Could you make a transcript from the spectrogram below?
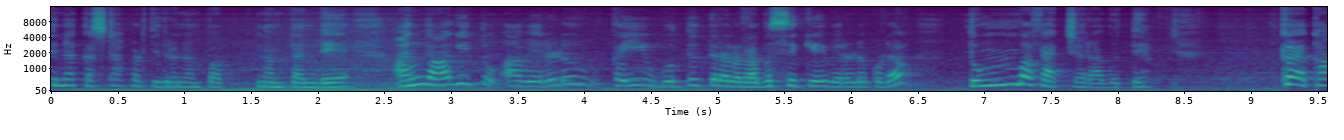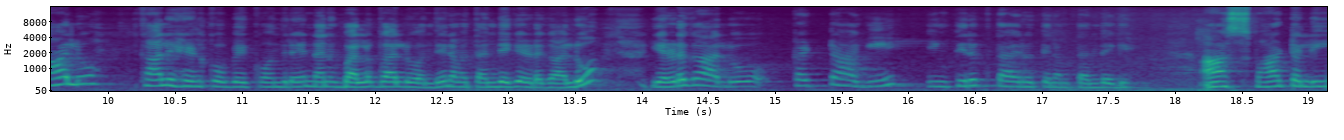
ತಿನ್ನೋಕೆ ಕಷ್ಟಪಡ್ತಿದ್ರು ನಮ್ಮ ಪಾಪ, ನಮ್ಮ ತಂದೆ. ಹಂಗಾಗಿತ್ತು ಅವೆರಡು ಕೈ ಗುದ್ದುತ್ತಿರಲ್ಲ ರಭಸಕ್ಕೆ ಇವೆರಡು ಕೂಡ ತುಂಬ ಫ್ಯಾಕ್ಚರ್ ಆಗುತ್ತೆ. ಕ, ಕಾಲು ಕಾಲು ಹೇಳ್ಕೋಬೇಕು ಅಂದರೆ ನನಗೆ ಬಲಗಾಲು ಅಂದೆ, ನಮ್ಮ ತಂದೆಗೆ ಎಡಗಾಲು. ಎಡಗಾಲು ಕಟ್ಟಾಗಿ ಹಿಂಗೆ ತಿರುಗ್ತಾ ಇರುತ್ತೆ ನಮ್ಮ ತಂದೆಗೆ. ಆ ಸ್ಪಾಟಲ್ಲಿ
